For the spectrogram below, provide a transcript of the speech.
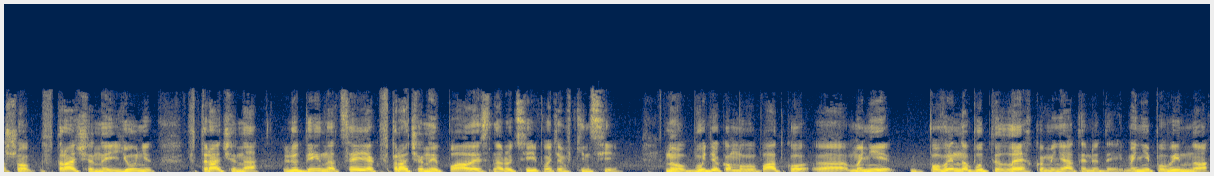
що втрачений юніт, втрачена людина це як втрачений палець на руці, потім в кінці. Ну, в будь-якому випадку мені повинно бути легко міняти людей. Мені повинно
